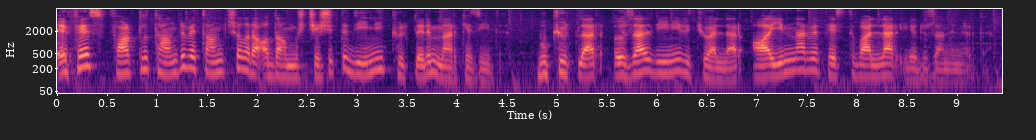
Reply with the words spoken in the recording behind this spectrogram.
Efes, farklı tanrı ve tanrıçalara adanmış çeşitli dini kültlerin merkeziydi. Bu kültler özel dini ritüeller, ayinler ve festivaller ile düzenlenirdi.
